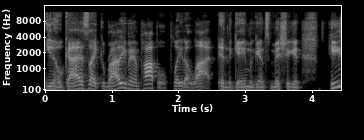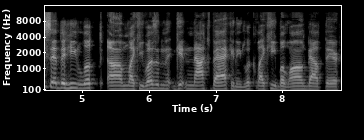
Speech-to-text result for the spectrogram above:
you know, guys like Riley Van Poppel played a lot in the game against Michigan. He said that he looked um, like he wasn't getting knocked back and he looked like he belonged out there.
